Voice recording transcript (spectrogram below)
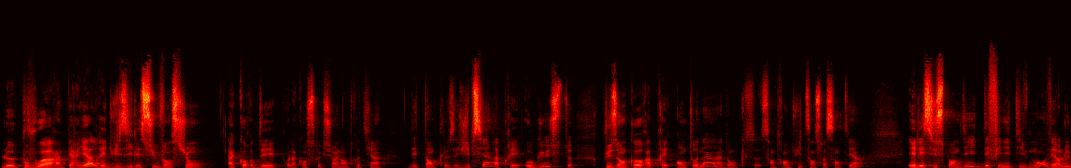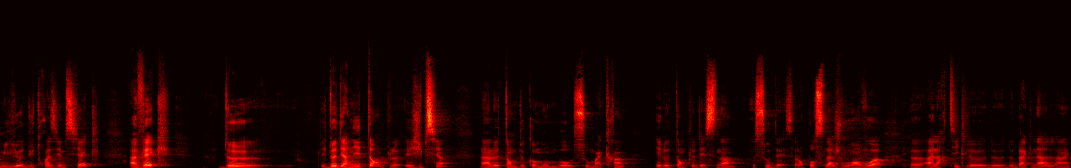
Le pouvoir impérial réduisit les subventions accordées pour la construction et l'entretien des temples égyptiens après Auguste, plus encore après Antonin, donc 138-161, et les suspendit définitivement vers le milieu du IIIe siècle avec les deux derniers temples égyptiens Hein, le temple de Komombo sous Macrin et le temple d'Esna sous Dès. Alors pour cela, je vous renvoie euh, à l'article de, Bagnal hein,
